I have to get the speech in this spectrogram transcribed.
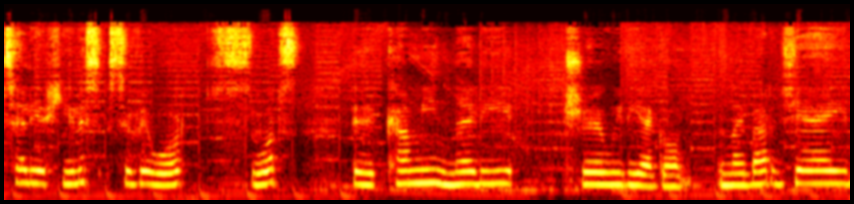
Celia Hills, Sylvia Watts, Watts y, Kami, Nelly, czy Williego? Najbardziej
